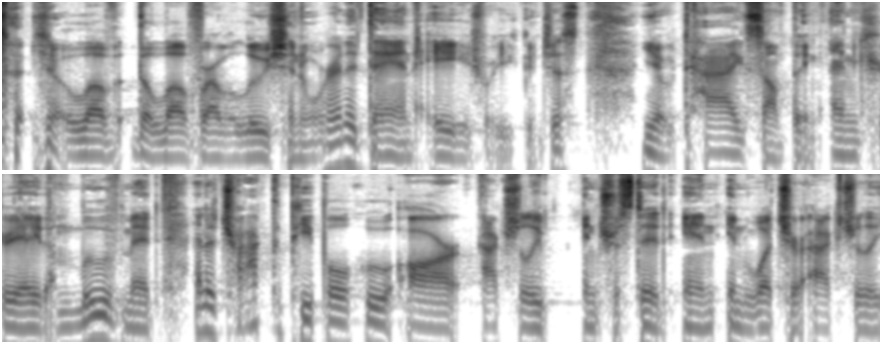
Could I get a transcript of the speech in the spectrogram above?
you know love the love revolution? We're in a day and age where you can just you know tag something and create a movement and attract the people who are actually interested in in what you're actually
